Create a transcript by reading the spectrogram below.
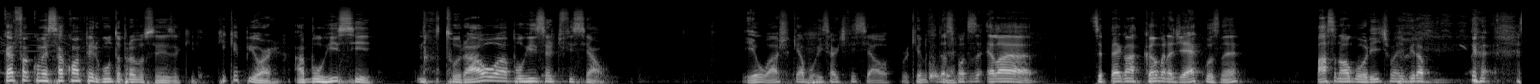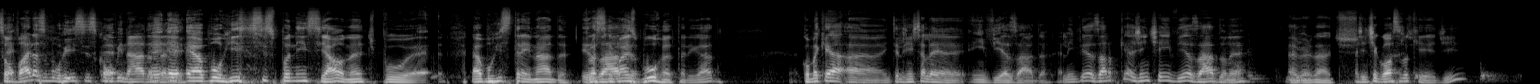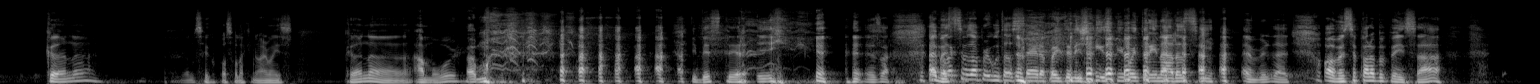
Quero começar com uma pergunta pra vocês aqui. O que, que é pior? A burrice natural ou a burrice artificial? Eu acho que é a burrice artificial. Porque no fim das contas, ela. Você pega uma câmara de ecos, né? Passa no algoritmo e vira São várias burrices combinadas ali. É, é- é a burrice exponencial, né? Tipo, é, é a burrice treinada. Pra ser Exato. mais burra, tá ligado? Como é que a, a inteligência ela é enviesada? Ela é enviesada porque a gente é enviesado, né? É verdade. A gente gosta do quê? De cana. Eu não sei o que eu posso falar aqui no ar, mas cana, amor Amor. e besteira. E- Exato. É, É, mas que você faz uma pergunta séria pra inteligência que foi treinada assim? é verdade. Ó, mas você para pra pensar,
